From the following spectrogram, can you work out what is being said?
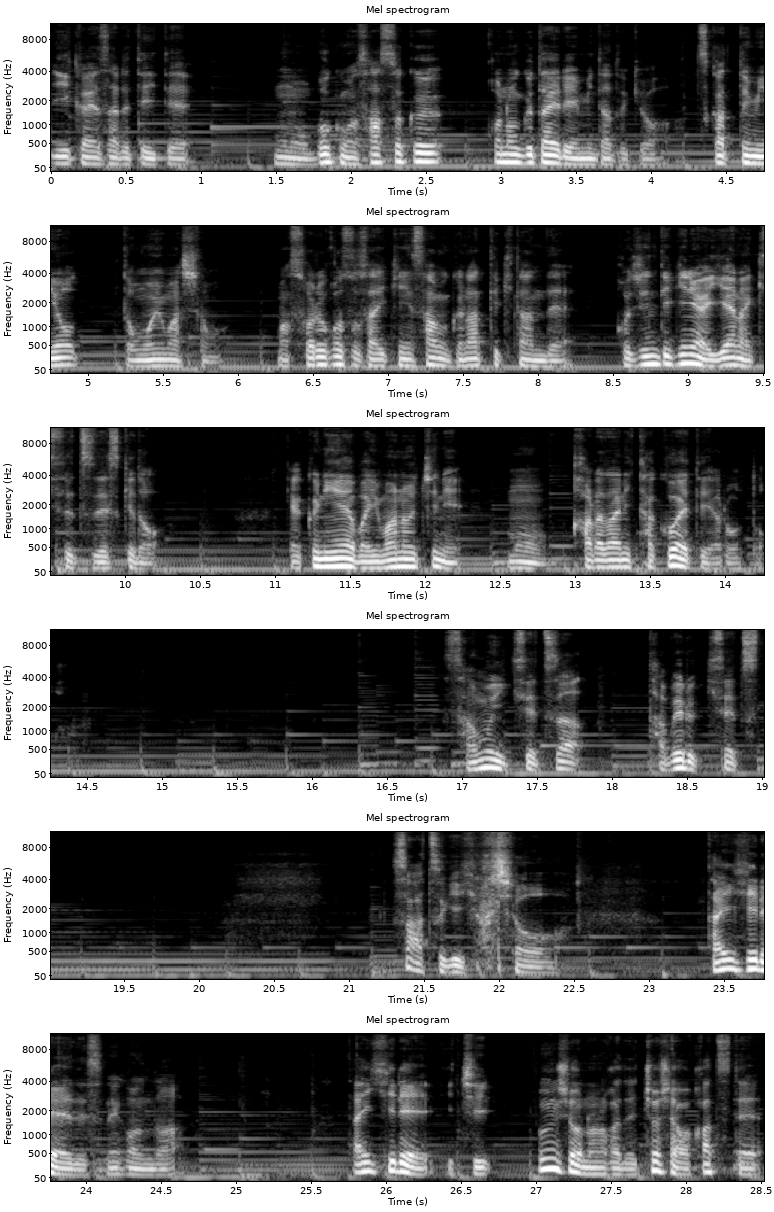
言い換えされていて、もう僕も早速この具体例見た時は使ってみようと思いましたもん。まあそれこそ最近寒くなってきたんで、個人的には嫌な季節ですけど、逆に言えば今のうちにもう体に蓄えてやろうと。寒い季節は食べる季節。さあ次行きましょう。対比例ですね、今度は。対比例1。文章の中で著者はかつて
